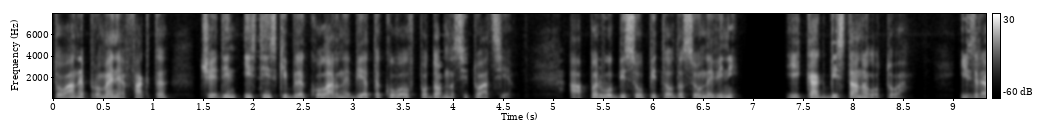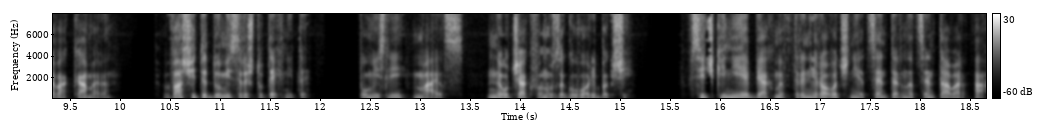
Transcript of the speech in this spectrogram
Това не променя факта, че един истински блеколар не би атакувал в подобна ситуация, а първо би се опитал да се оневини. И как би станало това? Изрева Камерън. Вашите думи срещу техните. Помисли Майлз. Неочаквано заговори Бъкши. Всички ние бяхме в тренировъчния център на Центавър А.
